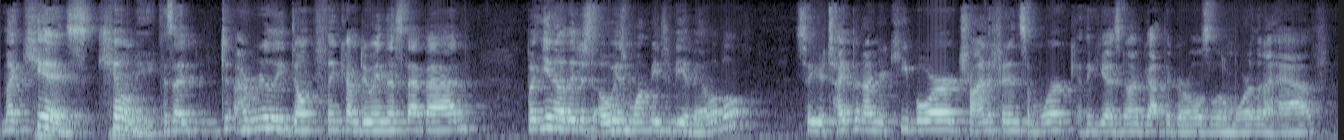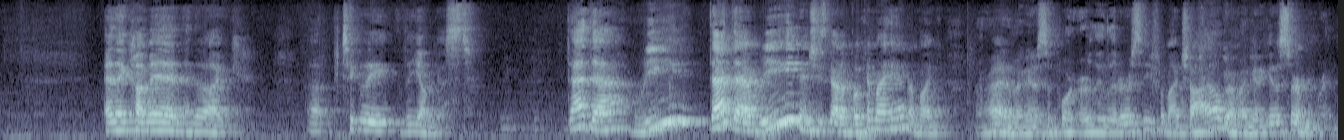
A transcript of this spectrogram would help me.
My kids kill me because I, I really don't think I'm doing this that bad. But, you know, they just always want me to be available. So you're typing on your keyboard, trying to fit in some work. I think you guys know I've got the girls a little more than I have. And they come in and they're like, uh, particularly the youngest, Dada, read? Dada, read? And she's got a book in my hand. I'm like, all right, am I going to support early literacy for my child or am I going to get a sermon written?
